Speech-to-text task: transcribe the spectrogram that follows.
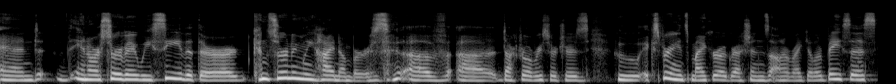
and in our survey, we see that there are concerningly high numbers of uh, doctoral researchers who experience microaggressions on a regular basis,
